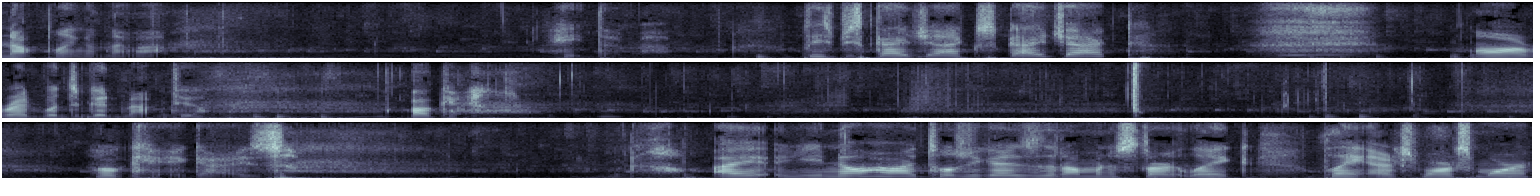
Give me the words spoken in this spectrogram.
Not playing on that map. Hate that map. Please be skyjacked. Skyjacked. Oh, Redwood's a good map too. Okay. Okay, guys. I you know how I told you guys that I'm gonna start like playing Xbox more.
